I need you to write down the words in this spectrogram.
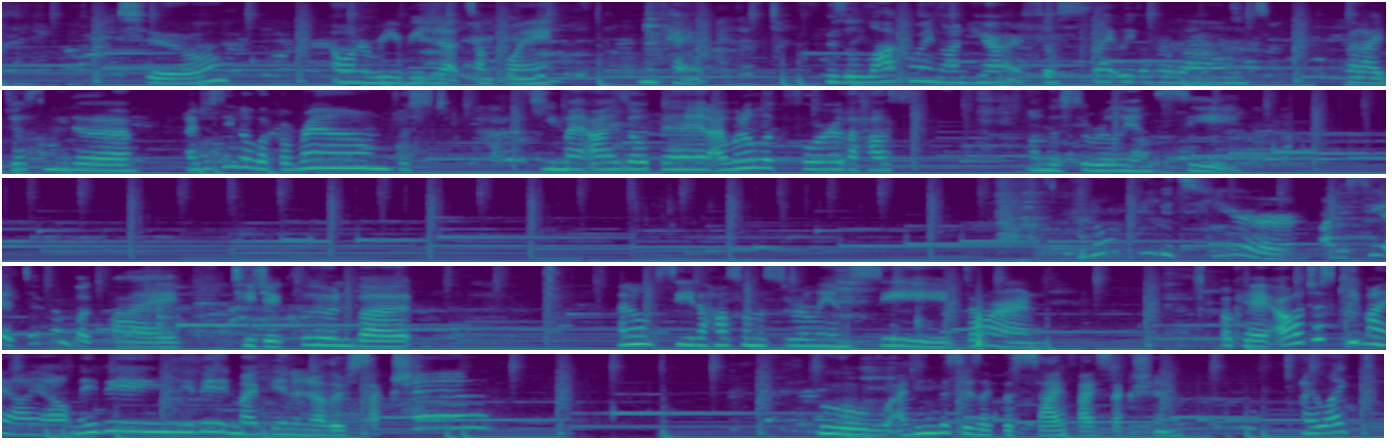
too. I want to reread it at some point. Okay, there's a lot going on here. I feel slightly overwhelmed, but I just need to I just need to look around, just keep my eyes open. I want to look for the house on the Cerulean Sea. I don't think it's here. I see a different book by TJ Klune, but I don't see the house on the Cerulean Sea. Darn. Okay, I'll just keep my eye out. Maybe, maybe it might be in another section. Ooh, I think this is like the sci-fi section. I liked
